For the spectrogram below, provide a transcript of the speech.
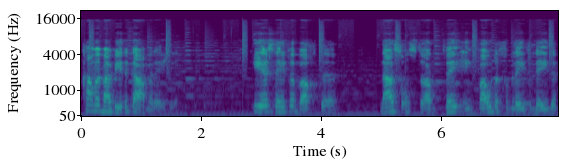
gaan we maar weer de kamer regelen. Eerst even wachten. Naast ons staan twee eenvoudig gebleven leden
